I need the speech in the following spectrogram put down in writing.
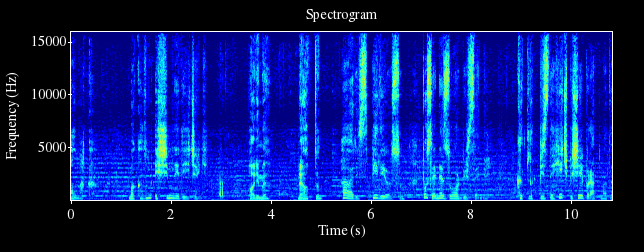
almak. Bakalım eşim ne diyecek. Halime, ne yaptın? Haris biliyorsun bu sene zor bir sene. Kıtlık bizde hiçbir şey bırakmadı.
